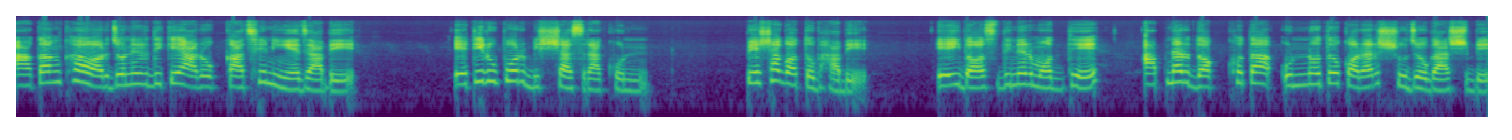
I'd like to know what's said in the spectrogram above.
আকাঙ্ক্ষা অর্জনের দিকে আরও কাছে নিয়ে যাবে। এটির উপর বিশ্বাস রাখুন। পেশাগতভাবে এই দশ দিনের মধ্যে আপনার দক্ষতা উন্নত করার সুযোগ আসবে।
